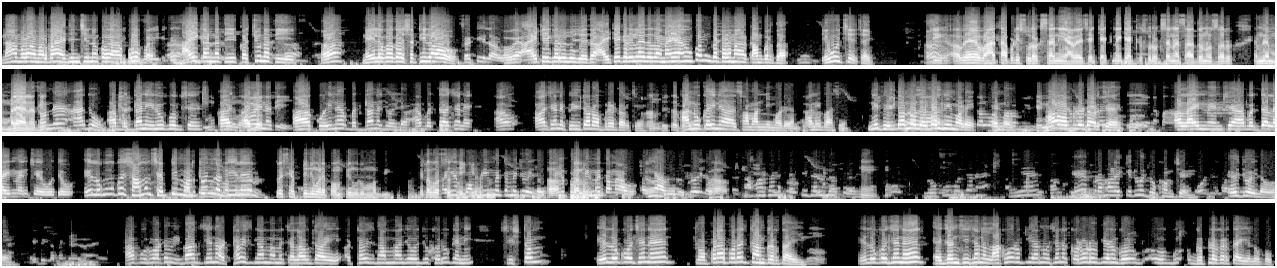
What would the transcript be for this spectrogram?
ના મળે અમારા પાસે એજન્સી નો કોઈ પ્રૂફ આઈ કાર્ડ નથી કચ્છું નથી. હા? ને એ લોકો કહે સઠ્ઠી લાવો. છઠ્ઠી લાવો. હવે આઈટીઆઈ કરેલું છે તો આઈટીઆઈ કરેલા તો તમે અહીંયા હું કેમ ગટરમાં કામ કરતા? એવું જ છે સાહેબ. જી હવે વાત આપણી સુરક્ષાની આવે છે. ક્યાંક ને ક્યાંક સુરક્ષાના સાધનો સર એમને મળ્યા નથી. તમને આ જો આ બધાને યુનિફોર્મ છે. આ આ કોઈ જો, નથી. આ કોઈને બધાને જોઈ લો. આ બધા છે ને આ આ છે ને ફિલ્ટર ઓપરેટર છે. આનું કઈ ને આ સામાન નહીં મળે આની પાસે. ની ફિલ્ટરનું લેવલ નહીં મળે એનું. આ ઓપરેટર છે. આ લાઇનમેન છે આ બધા લાઇનમેન છે એવું તેવું. એ લોકોનું કોઈ સામાન સેફટી મળતું જ નથી ને કોઈ સેફટી નહીં મળે પમ્પિંગ રૂમમાં બી. કેટલા વર્ષો થઈ ગયા. પમ્પિંગમાં તમે જોઈ લો. અહીંયા પમ્પિંગમાં તમે આવો. અહીંયા આવેલું જોઈ લો. આમાં છે ને સેફટી belt શું છે? લોકોનું છે ને અહીંયા એ પ્રમાણે કેટલું જોખમ છે? એ જોઈ લો હવે. આ પુરવઠો વિભાગ છે ને અઠ્ઠાવીસ ગામ અમે ચલાવતા હોય અઠ્ઠાવીસ ગામમાં જો જો ખરું કે નહીં સિસ્ટમ એ લોકો છે ને ચોપડા પર જ કામ કરતા હોય. એ લોકો છે ને એજન્સી છે ને લાખો રૂપિયાનું છે ને કરોડ રૂપિયાનો ગપલો કરતા એ લોકો.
